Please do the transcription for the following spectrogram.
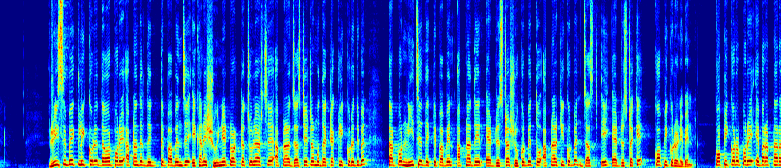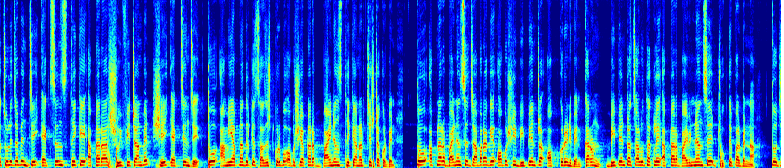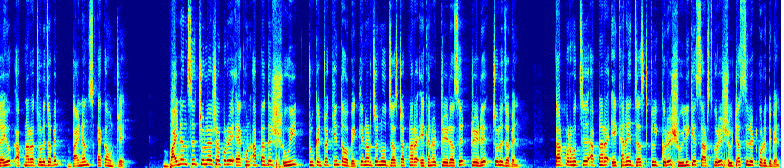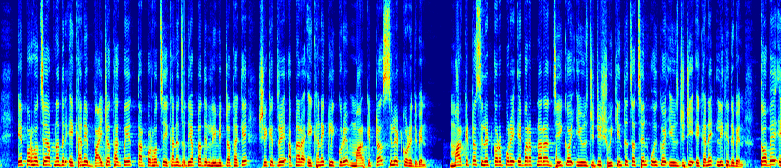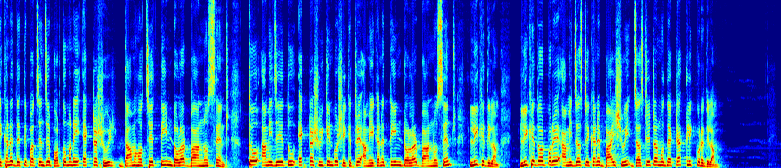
রিসিভে ক্লিক করে দেওয়ার পরে আপনাদের দেখতে পাবেন যে এখানে সুই নেটওয়ার্কটা চলে আসছে। আপনারা জাস্ট এটার মধ্যে একটা ক্লিক করে দিবেন। তারপর নিচে দেখতে পাবেন আপনাদের অ্যাড্রেসটা শো করবে। তো আপনারা কি করবেন? জাস্ট এই অ্যাড্রেসটাকে কপি করে নেবেন। কপি করার পরে এবার আপনারা চলে যাবেন যেই এক্সচেঞ্জ থেকে আপনারা সুইফিট আনবেন, সেই এক্সচেঞ্জে তো আমি আপনাদেরকে সাজেস্ট করব, অবশ্যই আপনারা বাইন্যান্স থেকে আনার চেষ্টা করবেন। তো আপনারা বাইন্যান্সে যাবার আগে অবশ্যই বিপিএনটা অফ করে নেবেন। কারণ বিপিএনটা চালু থাকলে আপনারা বাইন্যান্সে ঢুকতে পারবেন না। তো যাই হোক, আপনারা চলে যাবেন বাইন্যান্স অ্যাকাউন্টে বাইন্যান্সে চলে আসার পরে এখন আপনাদের সুই টোকেনটা কিনতে হবে। কেনার জন্য জাস্ট আপনারা এখানে ট্রেড আছে ট্রেডে চলে যাবেন। তারপর হচ্ছে আপনারা এখানে জাস্ট ক্লিক করে সুইলিকে সার্চ করে সুইটা সিলেক্ট করে দেবেন। এরপর হচ্ছে আপনাদের এখানে বাইটা থাকবে। তারপর হচ্ছে এখানে যদি আপনাদের লিমিটটা থাকে, সেক্ষেত্রে আপনারা এখানে ক্লিক করে মার্কেটটা সিলেক্ট করে দিবেন। মার্কেটটা সিলেক্ট করার পরে এবার আপনারা যেই কয় ইউএসডিটি সুই কিনতে চাচ্ছেন, ওই কয় ইউএসডিটি এখানে লিখে দেবেন। তবে এখানে দেখতে পাচ্ছেন যে বর্তমানে একটা সুইর দাম হচ্ছে তিন ডলার বাহান্ন সেন্ট। তো আমি যেহেতু একটা সুই কিনবো, সেক্ষেত্রে আমি এখানে তিন ডলার বাহান্ন সেন্ট লিখে দিলাম। লিখে দেওয়ার পরে আমি জাস্ট এখানে বাই সুই জাস্ট এটার মধ্যে একটা ক্লিক করে দিলাম।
